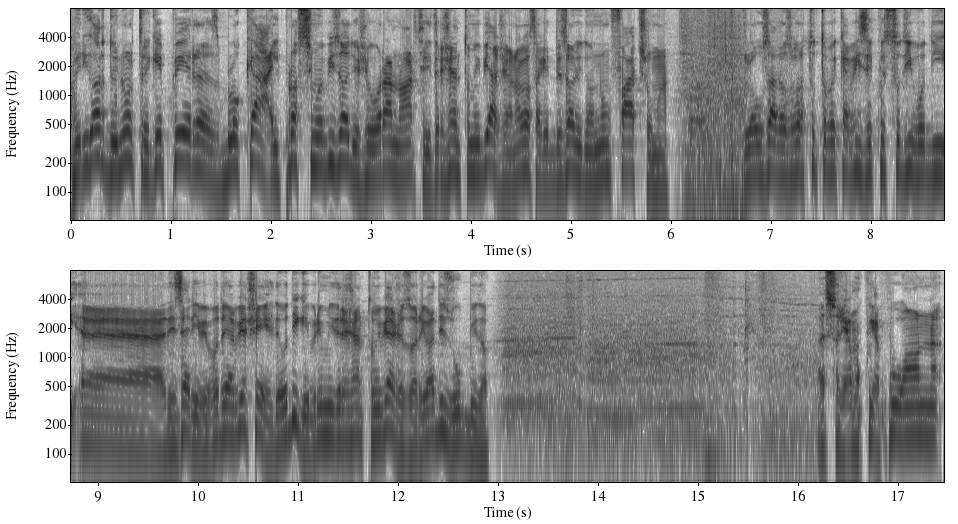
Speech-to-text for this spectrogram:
Vi ricordo inoltre che per sbloccare il prossimo episodio ci vorranno altri 300 mi piace, è una cosa che di solito non faccio, ma l'ho usata soprattutto per capire se questo tipo di, eh, di serie vi poteva piacere. Devo dire che i primi 300 mi piace sono arrivati subito. Adesso andiamo qui a Puon.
